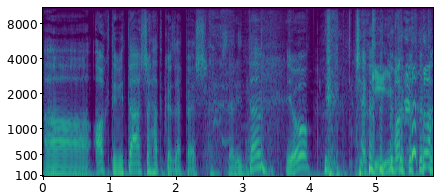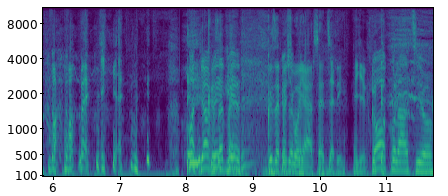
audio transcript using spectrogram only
A aktivitása, hát közepes, szerintem. Jó? Csekély van, van, egy ilyen. Hagyja Közepes, végén. közepes jól jársz edzeni egyébként. Kalkuláció.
